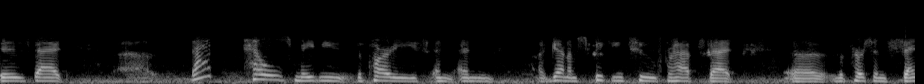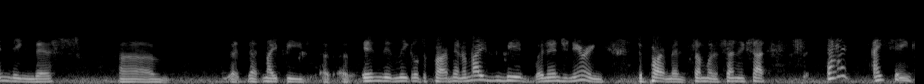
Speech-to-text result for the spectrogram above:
is that uh, that tells maybe the parties, and, and again, I'm speaking to perhaps that uh, the person sending this, um, that, that might be uh, uh, in the legal department, or might even be an engineering department, someone is sending out. That I think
